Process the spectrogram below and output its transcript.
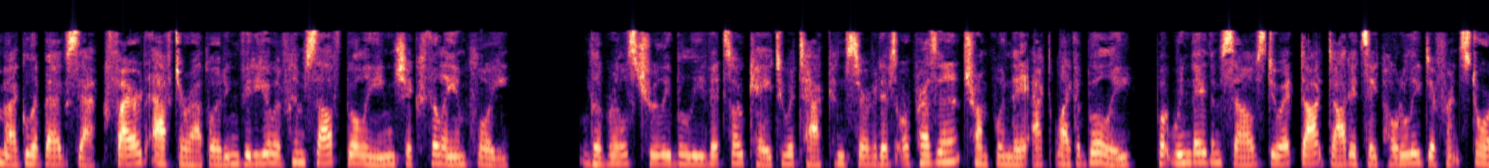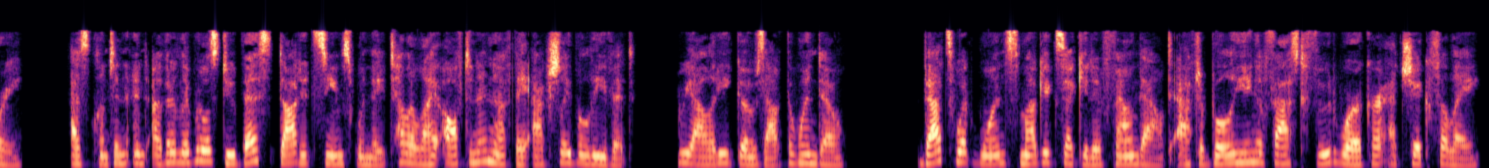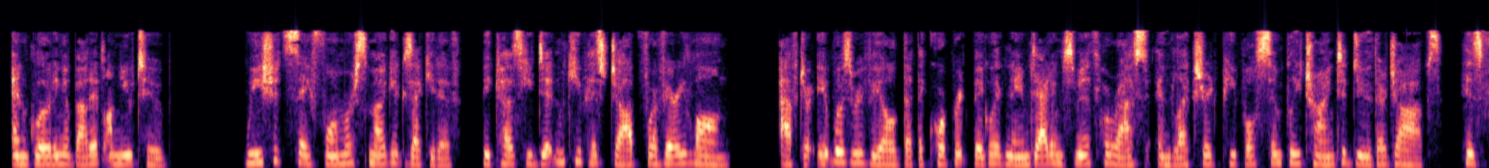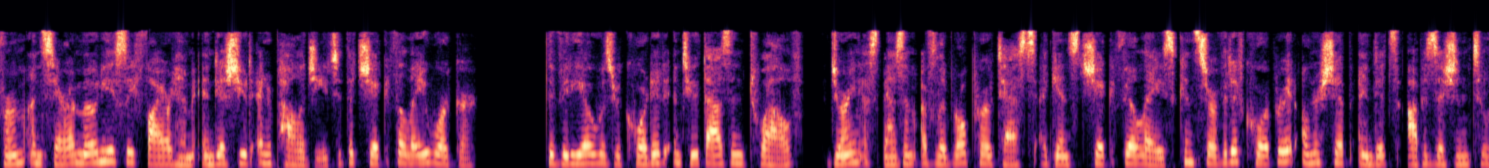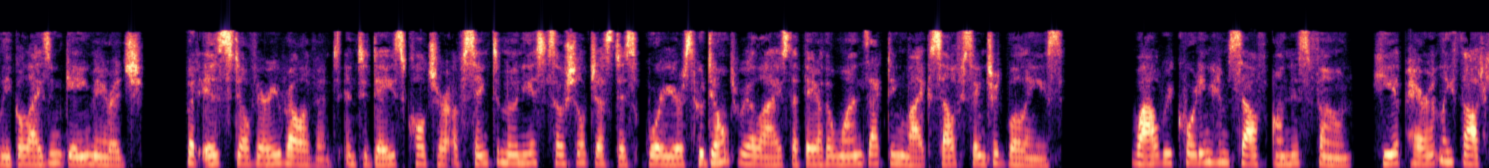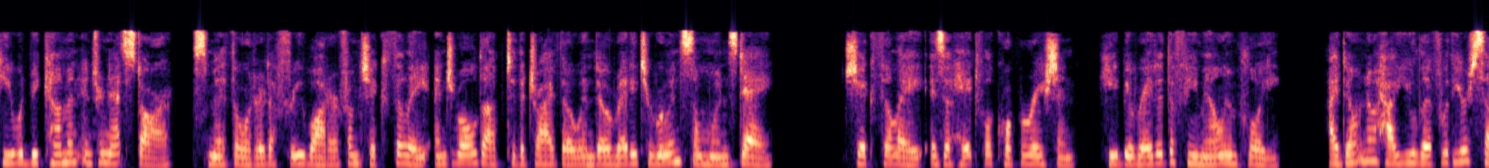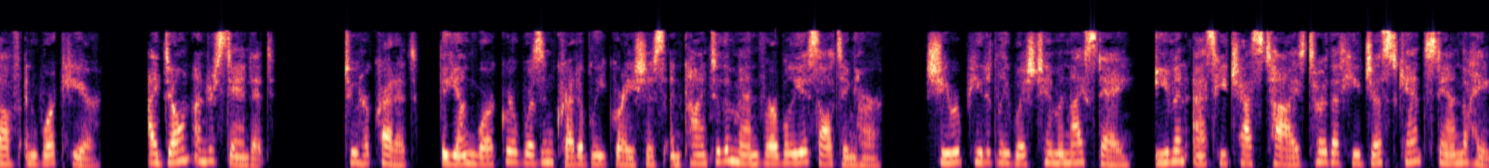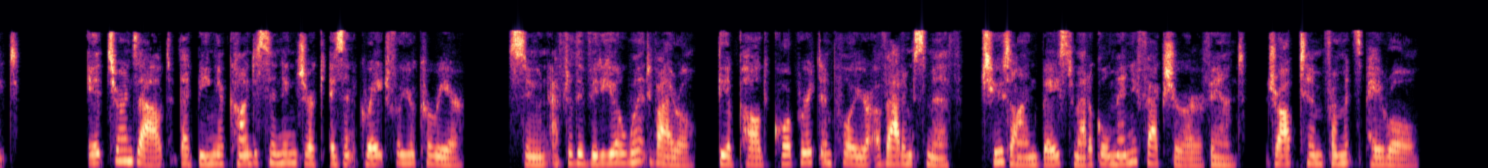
smug lib exec fired after uploading video of himself bullying Chick-fil-A employee. Liberals truly believe it's okay to attack conservatives or President Trump when they act like a bully, but when they themselves do it. It's a totally different story. As Clinton and other liberals do best. It seems when they tell a lie often enough they actually believe it. Reality goes out the window. That's what one smug executive found out after bullying a fast food worker at Chick fil A, and gloating about it on YouTube. We should say former smug executive, because he didn't keep his job for very long. After it was revealed that the corporate bigwig named Adam Smith harassed and lectured people simply trying to do their jobs, his firm unceremoniously fired him and issued an apology to the Chick fil A worker. The video was recorded in 2012, during a spasm of liberal protests against Chick fil A's conservative corporate ownership and its opposition to legalizing gay marriage. But is still very relevant in today's culture of sanctimonious social justice warriors who don't realize that they are the ones acting like self centered bullies. While recording himself on his phone, he apparently thought he would become an internet star. Smith ordered a free water from Chick fil A and rolled up to the drive through window ready to ruin someone's day. Chick fil A is a hateful corporation, he berated the female employee. I don't know how you live with yourself and work here. I don't understand it. To her credit, the young worker was incredibly gracious and kind to the men verbally assaulting her. She repeatedly wished him a nice day, even as he chastised her that he just can't stand the hate. It turns out that being a condescending jerk isn't great for your career. Soon after the video went viral, the appalled corporate employer of Adam Smith, Tucson based medical manufacturer Vante, dropped him from its payroll.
